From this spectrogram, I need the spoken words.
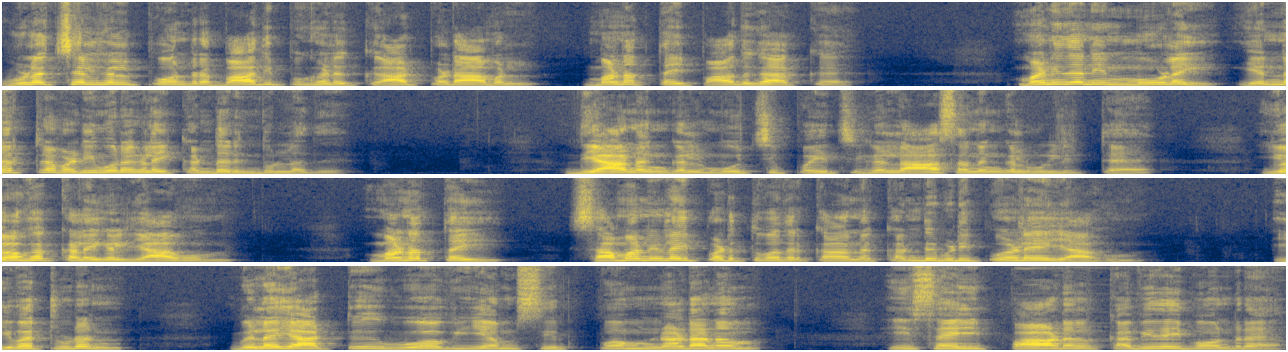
உளைச்சல்கள் போன்ற பாதிப்புகளுக்கு ஆட்படாமல் மனத்தை பாதுகாக்க மனிதனின் மூளை எண்ணற்ற வழிமுறைகளை கண்டறிந்துள்ளது. தியானங்கள் மூச்சு பயிற்சிகள் ஆசனங்கள் உள்ளிட்ட யோகக்கலைகள் யாவும் மனத்தை சமநிலைப்படுத்துவதற்கான கண்டுபிடிப்புகளேயாகும். இவற்றுடன் விளையாட்டு ஓவியம் சிற்பம் நடனம் இசை பாடல் கவிதை போன்ற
